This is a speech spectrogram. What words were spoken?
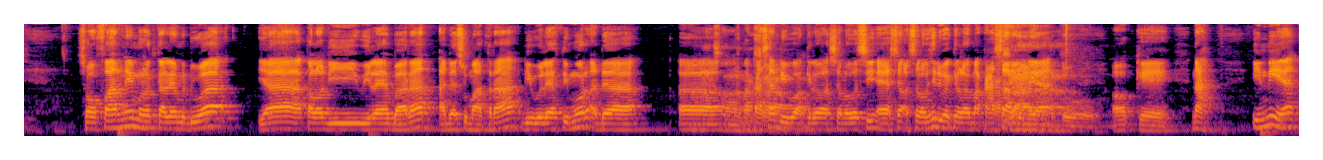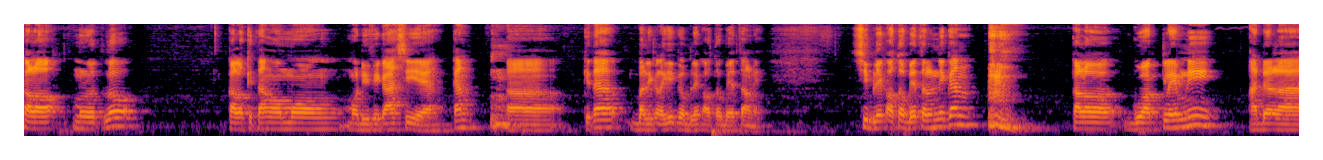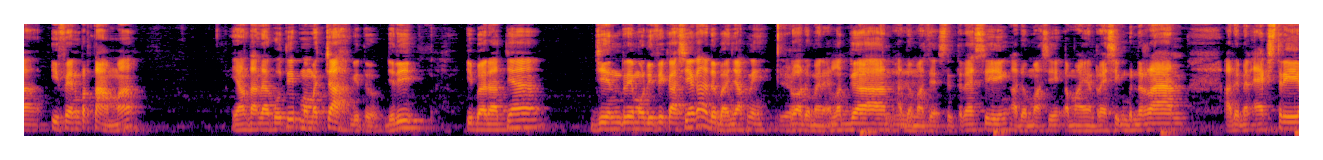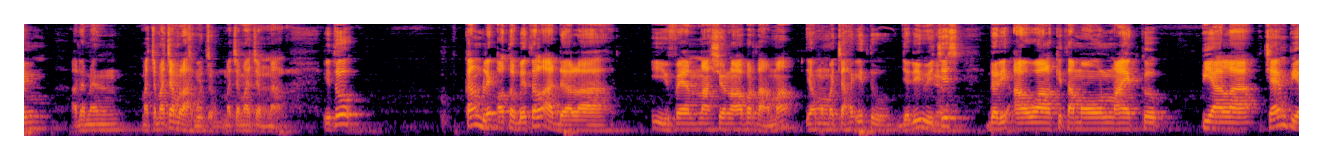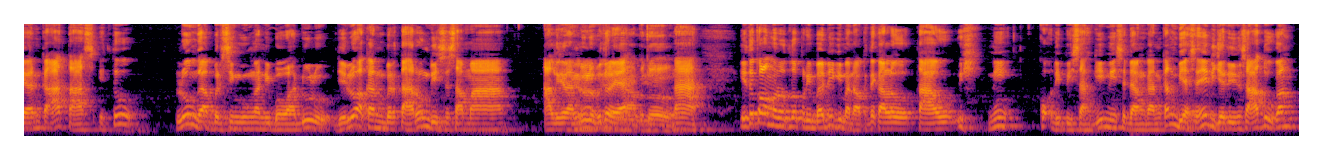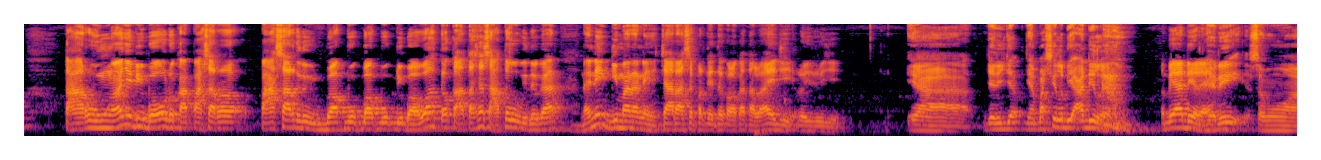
so far nih menurut kalian berdua ya kalau di wilayah barat ada Sumatera, di wilayah timur ada eh, Makassar. Makassar diwakili oleh Sulawesi eh Sulawesi diwakili oleh Makassar gitu ya. Tuh. Oke. Nah, ini ya kalau menurut lo kalau kita ngomong modifikasi ya, kan eh, kita balik lagi ke Black Auto Battle nih. Si Black Auto Battle ini kan kalau gua klaim nih adalah event pertama yang tanda kutip memecah gitu. Jadi ibaratnya genre modifikasinya kan ada banyak nih. Iya. Lo ada main elegan, Hmm. ada masih street racing, ada masih main racing beneran, ada main ekstrim, ada main macam-macam lah gitu, macam-macam. Nah, itu kan Black Auto Battle adalah event nasional pertama yang memecah itu. Jadi which Iya. is dari awal kita mau naik ke Piala Champion ke atas itu lu nggak bersinggungan di bawah dulu. Jadi lu akan bertarung di sesama aliran Aliran, dulu betul ya? iya, betul. Nah, itu kalau menurut lu pribadi gimana? Ketika lu tahu, ih, ini kok dipisah gini? Sedangkan kan biasanya dijadiin satu kan. tarung aja di bawah udah kayak pasar pasar gitu. Bakbuk bakbuk di bawah atau ke atasnya satu gitu kan. Nah ini gimana nih cara seperti itu kalau kata lo Aji lo Ji Ya, jadi ja- yang pasti lebih adil ya. lebih adil ya? Jadi semua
